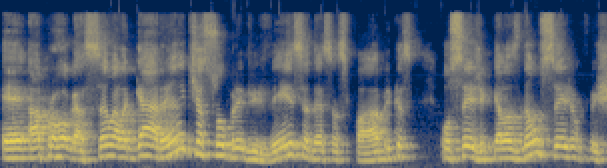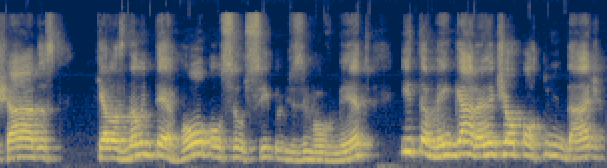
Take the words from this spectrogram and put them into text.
é, a prorrogação, ela garante a sobrevivência dessas fábricas, ou seja, que elas não sejam fechadas, que elas não interrompam o seu ciclo de desenvolvimento e também garante a oportunidade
